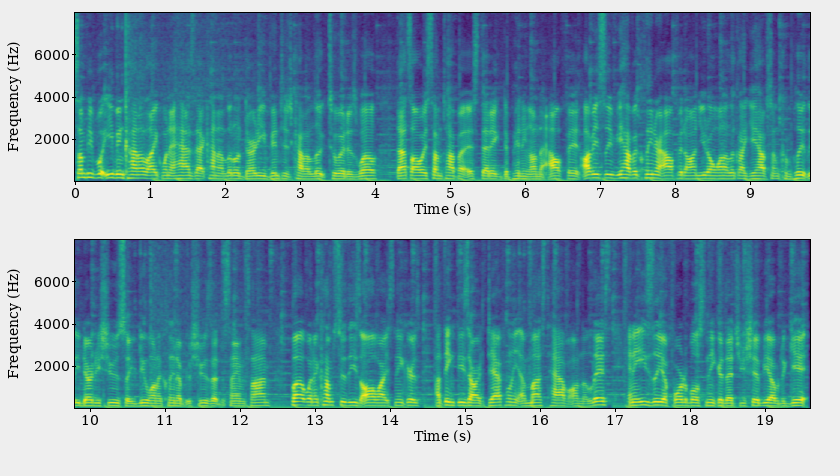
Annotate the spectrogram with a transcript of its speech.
Some people even kind of like when it has that kind of little dirty vintage kind of look to it as well. That's always some type of aesthetic depending on the outfit. Obviously if you have a cleaner outfit on you don't want to look like you have some completely dirty shoes so you do want to clean up your shoes at the same time. But when it comes to these all white sneakers i think these are definitely a must have on the list and an easily affordable sneaker that you should be able to get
